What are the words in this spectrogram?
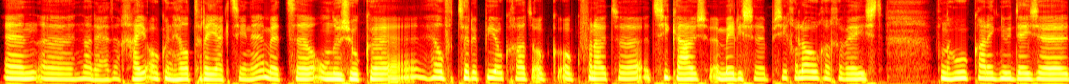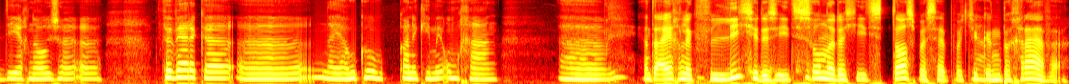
En nou, daar, ga je ook een heel traject in, hè, met eh, onderzoeken. heel veel therapie ook gehad, ook, ook vanuit het ziekenhuis, een medische psychologen geweest. Van hoe kan ik nu deze diagnose verwerken? Nou ja, hoe kan ik hiermee omgaan? Ehm, Want eigenlijk verlies je dus iets zonder dat je iets tastbaars hebt wat je Ja. kunt begraven.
